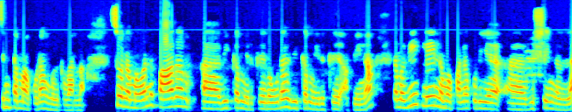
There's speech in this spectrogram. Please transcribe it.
சிம்டமாக கூட உங்களுக்கு வரலாம். ஸோ நம்ம வந்து பாதம் ஆஹ் வீக்கம் இருக்கு இல்லை உடல் வீக்கம் இருக்கு அப்படின்னா நம்ம வீட்டிலேயே நம்ம பண்ணக்கூடிய ஆஹ் விஷயங்கள்ல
